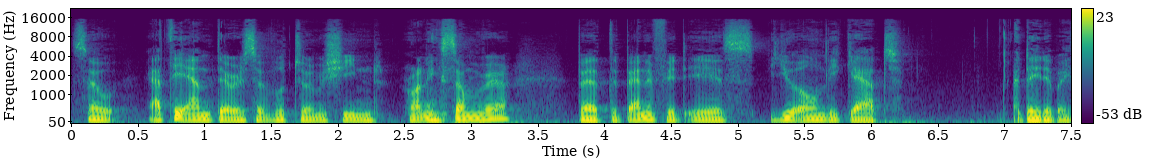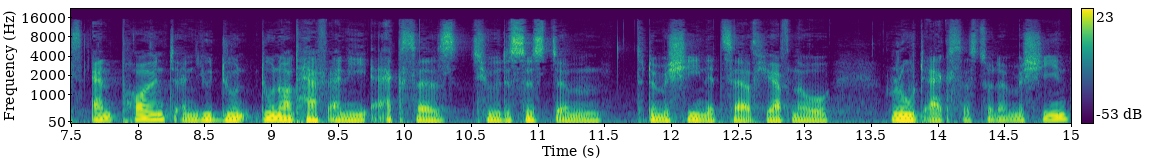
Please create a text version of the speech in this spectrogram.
So at the end, there is a virtual machine running somewhere, but the benefit is you only get a database endpoint and you do, do not have any access to the system, to the machine itself. You have no root access to the machine.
